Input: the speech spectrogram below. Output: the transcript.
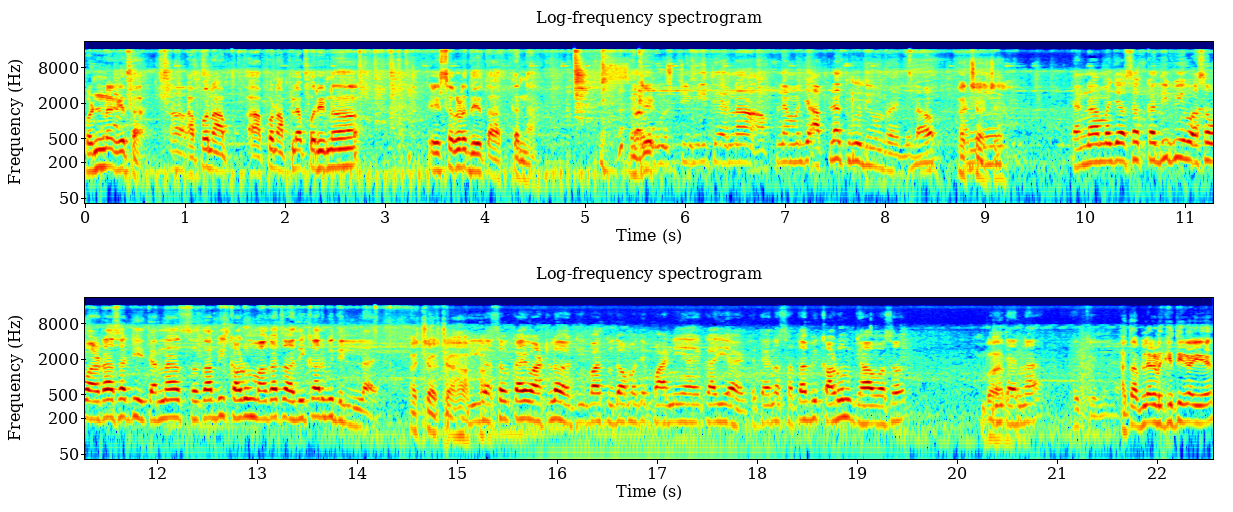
फंड न घेता हा. आपण आप आपण आपल्या परीनं हे सगळं देत आहात त्यांना म्हणजे गोष्टी मी त्यांना आपल्या म्हणजे आपल्या थ्रू देऊन राहिलेलो आहो. अच्छा, आणि अच्छा. त्यांना म्हणजे असं कधी बी असं वाढासाठी त्यांना स्वतः बी काढून मागाचा अधिकार बी दिलेला आहे. अच्छा अच्छा हां की हां. असं काही वाटलं की बा दुधामध्ये पाणी आहे काही आहे तर त्यांना स्वतः बी काढून घ्यावं असं मी बरं त्यांना हे केलेलं आहे. आता आपल्याकडे किती गायी आहेत?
